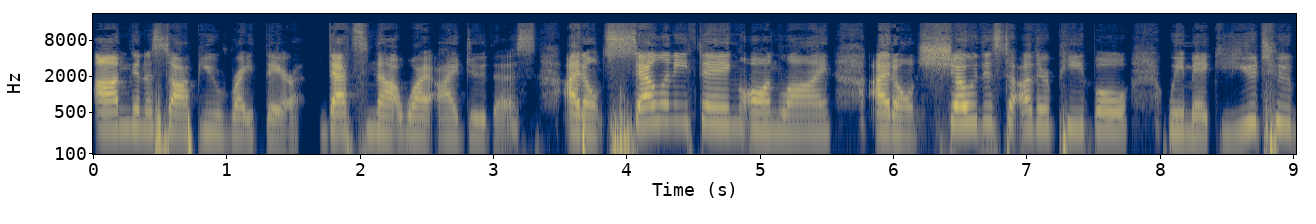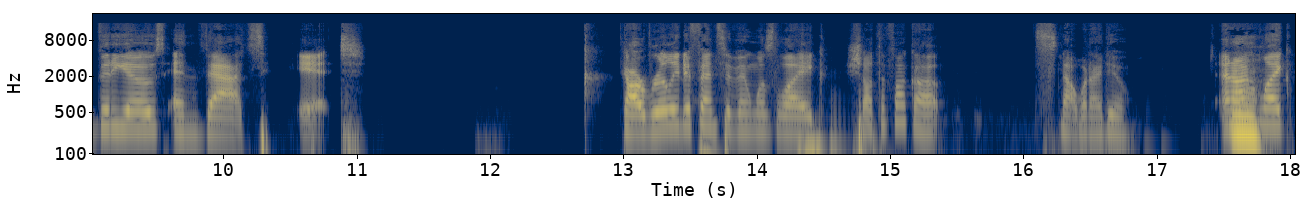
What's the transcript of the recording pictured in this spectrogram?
I'm going to stop you right there. That's not why I do this. I don't sell anything online. I don't show this to other people. We make YouTube videos and that's it." Got really defensive and was like, "Shut the fuck up. It's not what I do." And I'm like, mm,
